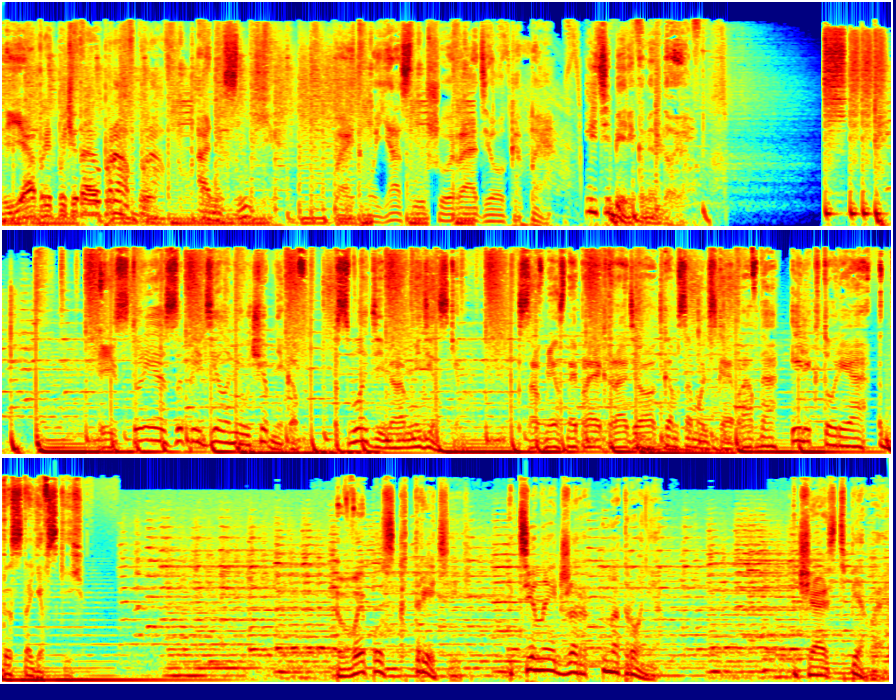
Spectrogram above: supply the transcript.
Я предпочитаю правду, правду, а не слухи. Поэтому я слушаю Радио КП. И тебе рекомендую. История за пределами учебников с Владимиром Мединским. Совместный проект радио «Комсомольская правда» и лектория «Достоевский». Выпуск третий. Тинейджер на троне. Часть первая.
